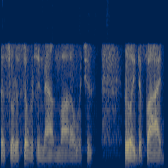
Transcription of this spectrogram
The sort of Silverton Mountain model, which has really defied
